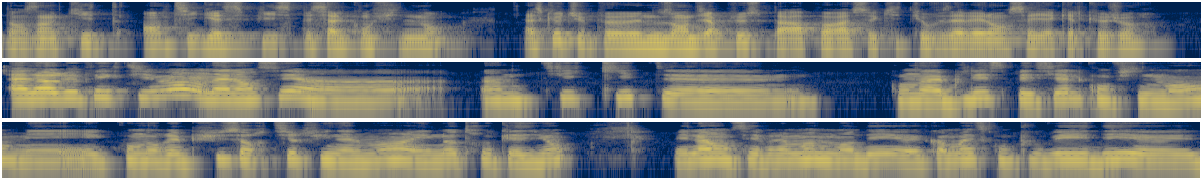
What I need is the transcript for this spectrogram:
dans un kit anti-gaspi spécial confinement. Est-ce que tu peux nous en dire plus par rapport à ce kit que vous avez lancé il y a quelques jours? Alors effectivement, on a lancé un, un petit kit qu'on a appelé spécial confinement, mais qu'on aurait pu sortir finalement à une autre occasion. Mais là, on s'est vraiment demandé euh, comment est-ce qu'on pouvait aider euh,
